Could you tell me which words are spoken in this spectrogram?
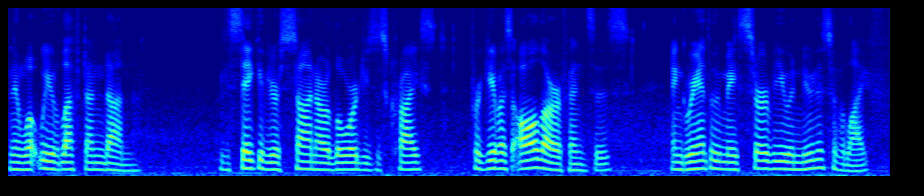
and in what we have left undone. For the sake of your Son, our Lord Jesus Christ, forgive us all our offenses, and grant that we may serve you in newness of life,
